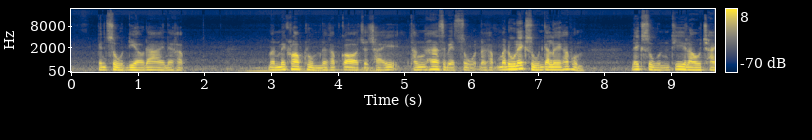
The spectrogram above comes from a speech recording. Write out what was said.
ำเป็นสูตรเดียวได้นะครับ มันไม่ครอบคลุมนะครับ ก็จะใช้ทั้ง 51 สูตรนะครับ มาดูเลขศูนย์กันเลยครับผม เลขศูนย์ที่เราใช้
